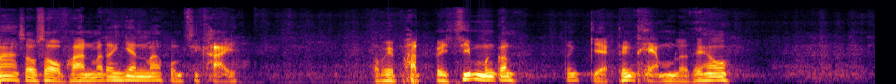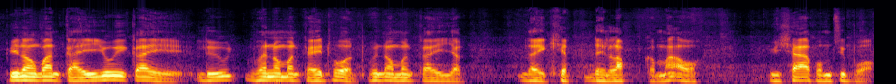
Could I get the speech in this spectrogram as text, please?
มาเสาเสาผ่านมาทั้งเย็นมาผมสิขายเอาไปผัดไปซิมมันกันทั้งแจกทั้งแถมเหรอท่เฮาพี่น้องบ้านไกลยุ่ยใกล้หรือพี่น้องบ้านไกลโทษพี่น้องบ้านไกลอยากได้เคล็ดได้รับกับมาเอาวิชาผมสิบอก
